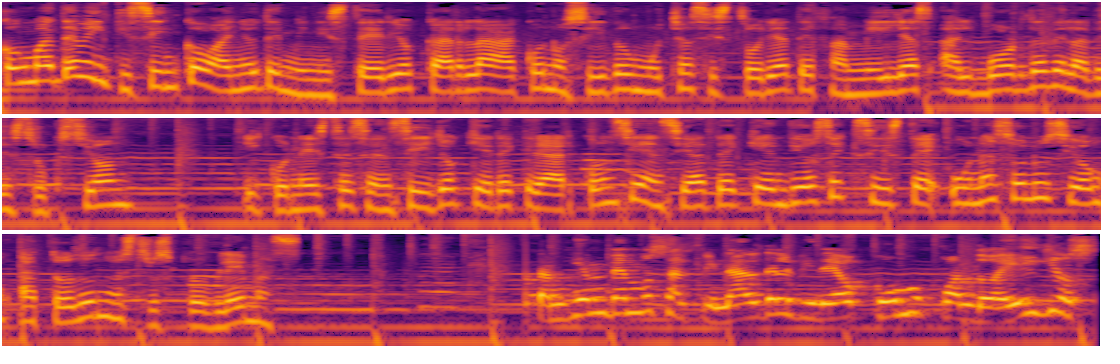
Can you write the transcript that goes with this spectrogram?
con más de 25 años de ministerio, Carla ha conocido muchas historias de familias al borde de la destrucción. Y con este sencillo quiere crear conciencia de que en Dios existe una solución a todos nuestros problemas también vemos al final del video cómo cuando ellos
